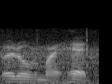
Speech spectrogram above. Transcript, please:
right over my head.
